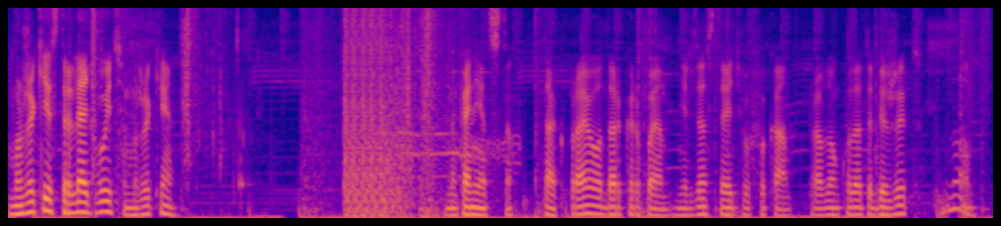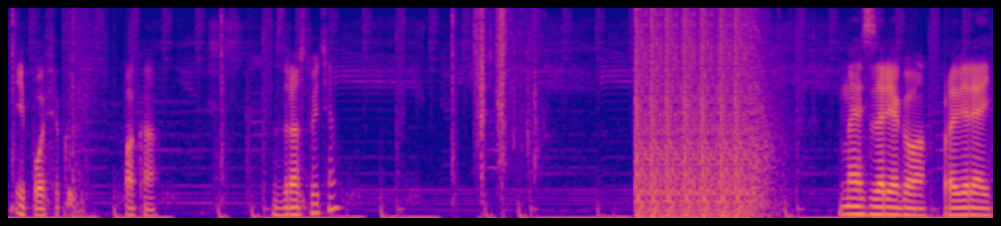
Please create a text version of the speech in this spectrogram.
Мужики, стрелять будете, мужики? Наконец-то. Так, правило Dark RP. Нельзя стоять в ФК. Правда, он куда-то бежит. Ну, и пофиг. Пока. Здравствуйте. Nice зарегала. Проверяй.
